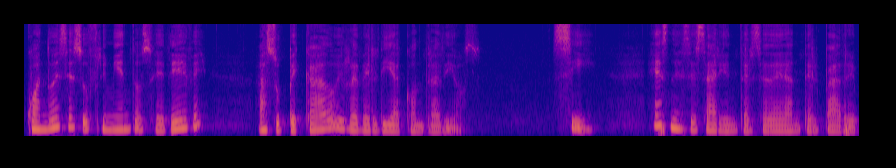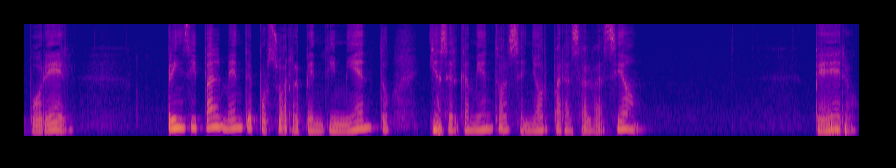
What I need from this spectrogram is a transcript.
cuando ese sufrimiento se debe a su pecado y rebeldía contra Dios. Sí, es necesario interceder ante el Padre por él, principalmente por su arrepentimiento y acercamiento al Señor para salvación. Pero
